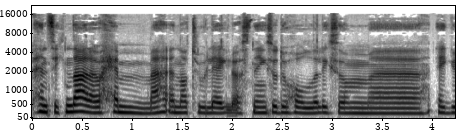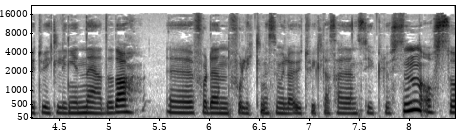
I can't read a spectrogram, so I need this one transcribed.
hensikten der er å hemme en naturlig eggløsning, så du holder liksom eh, eggutviklingen nede, da. For den follikelen som vil ha utvikla seg i den syklusen. Og så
